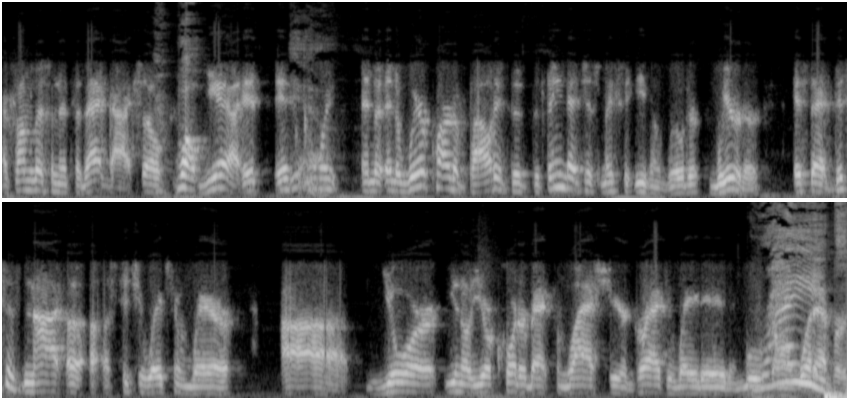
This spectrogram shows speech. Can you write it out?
if I'm listening to that guy. So Well, yeah, it, it's yeah. going. And the, and the weird part about it, the, the thing that just makes it even weirder, weirder is that this is not a, a, situation where uh, your you know your quarterback from last year graduated and moved Right. on, whatever.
